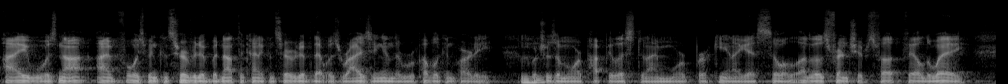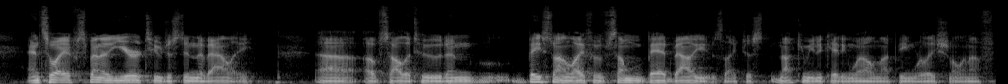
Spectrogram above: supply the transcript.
I was not, I've always been conservative, but not the kind of conservative that was rising in the Republican Party, which was a more populist, and I'm more Burkean, I guess. So a lot of those friendships fa- failed away. And so I spent a year or two just in the valley uh, of solitude and based on a life of some bad values, like just not communicating well, not being relational enough,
